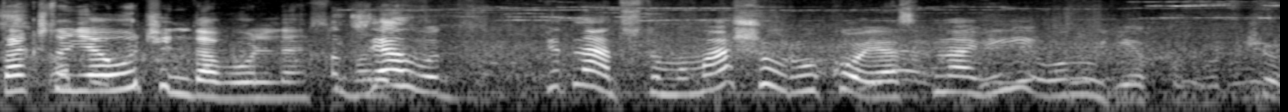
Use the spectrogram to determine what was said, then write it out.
Так что я очень довольна. Взял вот 15-му Машу рукой, останови, и он уехал. Чё.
